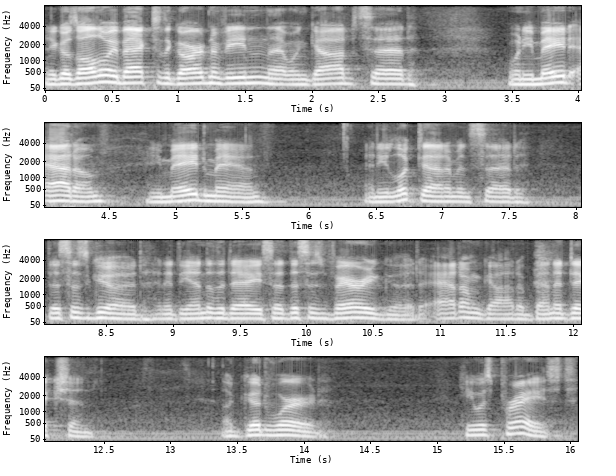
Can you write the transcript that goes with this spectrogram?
And it goes all the way back to the Garden of Eden that when God said, when He made Adam, He made man, and He looked at him and said, this is good. And at the end of the day, he said, This is very good. Adam got a benediction, a good word. He was praised.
